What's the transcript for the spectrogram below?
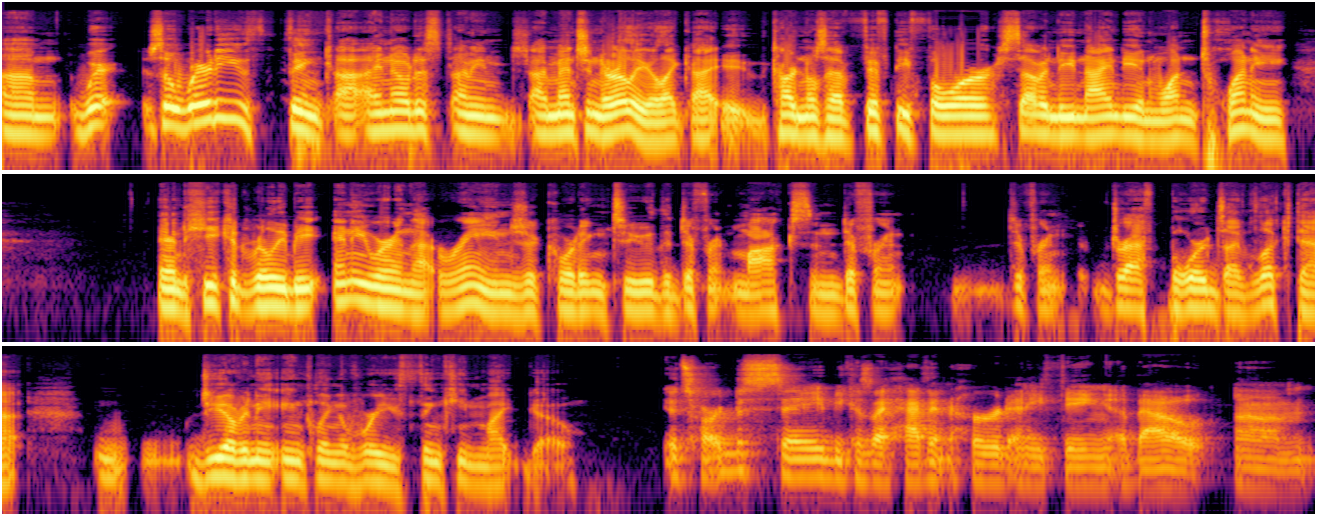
Um, where so where do you think uh, I noticed? I mean, I mentioned earlier, like I, Cardinals have 54, 70, 90, and 120, and he could really be anywhere in that range according to the different mocks and different different draft boards I've looked at. Do you have any inkling of where you think he might go? It's hard to say because I haven't heard anything about um,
